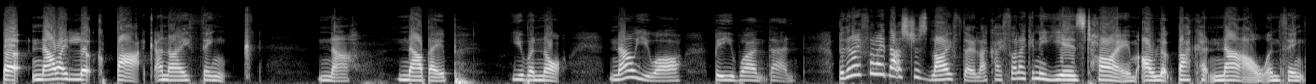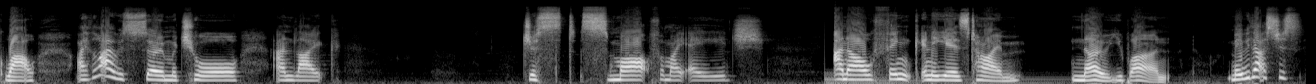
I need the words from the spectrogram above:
But now I look back and I think, nah, nah, babe, you were not. Now you are, but you weren't then. But then I feel like that's just life though. Like, I feel like in a year's time, I'll look back at now and think, wow, I thought I was so mature and like just smart for my age and I'll think in a year's time, no, you weren't. Maybe that's just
